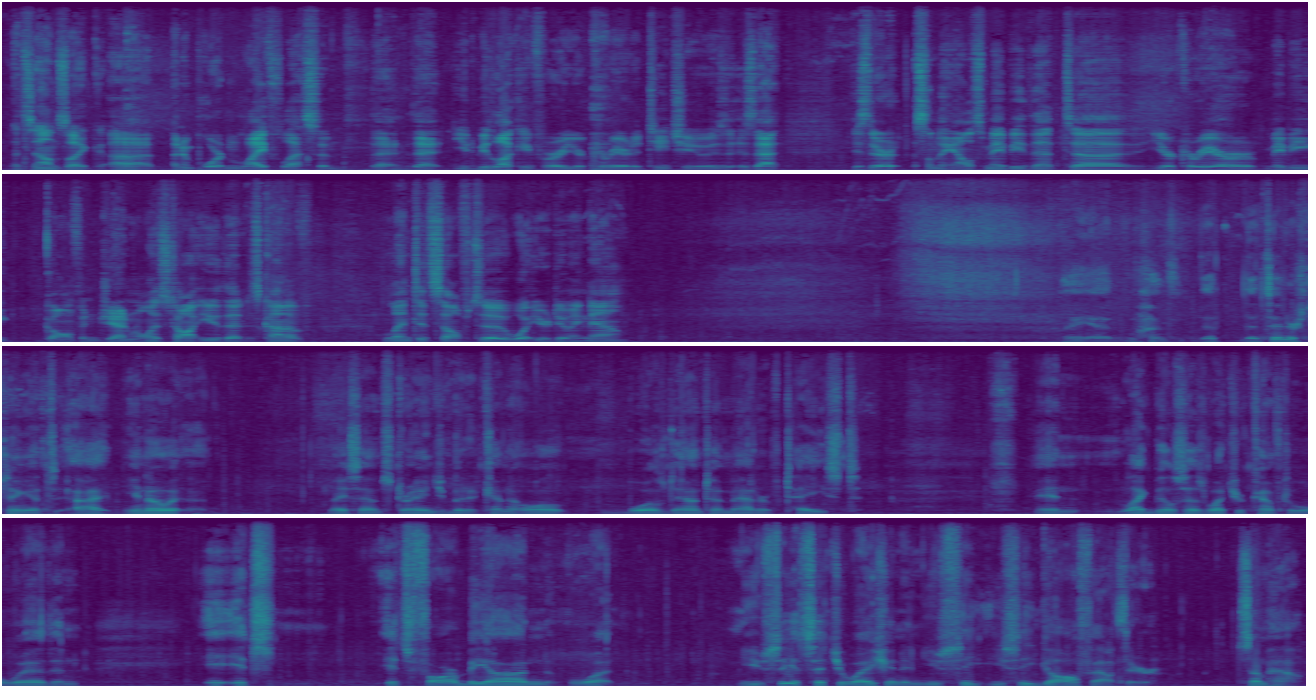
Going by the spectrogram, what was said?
That sounds like uh, an important life lesson that, that you'd be lucky for your career to teach you. Is, is that is there something else maybe that uh, your career or maybe golf in general has taught you that has kind of lent itself to what you're doing now? Yeah, that, that's interesting. It's I, you know, it may sound strange, but it kind of all boils down to a matter of taste. And like Bill says, what you're comfortable with, and it's it's far beyond what you see a situation and you see you see golf out there somehow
